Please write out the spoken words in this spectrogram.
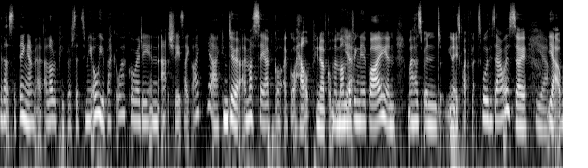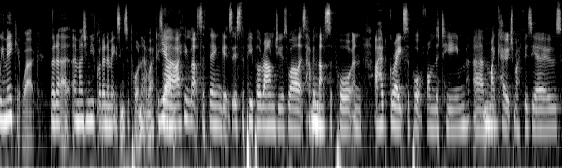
no, that's the thing. A lot of people have said to me, "Oh, you're back at work already," and actually, it's like, I yeah, I can do it. I must say, I've got I've got help. You know, I've got my mum yeah. living nearby, and my husband, you know, is quite flexible with his hours. So yeah, yeah, we make it work. But I, I imagine you've got an amazing support network as yeah, well. Yeah, I think that's the thing. It's it's the people around you as well. It's having mm. that support, and I had great support from the team, um, mm. my coach, my physios,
